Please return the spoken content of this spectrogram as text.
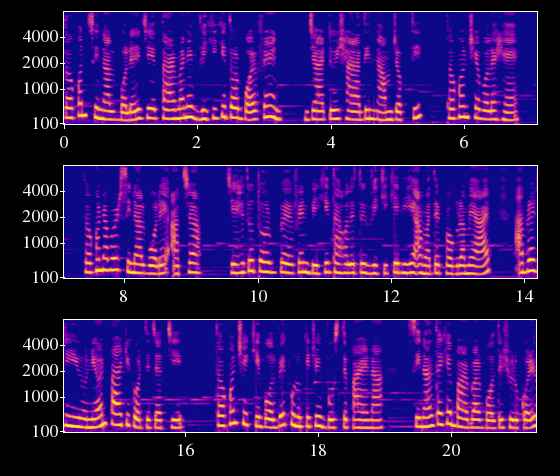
তখন সিনাল বলে যে, তার মানে ভিকি কি তোর বয়ফ্রেন্ড যার তুই সারাদিন নাম জপতি? তখন সে বলে হ্যাঁ। তখন আবার সিনাল বলে আচ্ছা যেহেতু তোর বয়ফ্রেন্ড ভিকি, তাহলে তুই ভিকিকে নিয়ে আমাদের প্রোগ্রামে আয়। আমরা রিইউনিয়ন পার্টি করতে যাচ্ছি। তখন সে কি বলবে? কোনো কিছুই বুঝতে পারে না। সিনাল থেকে বারবার বলতে শুরু করে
